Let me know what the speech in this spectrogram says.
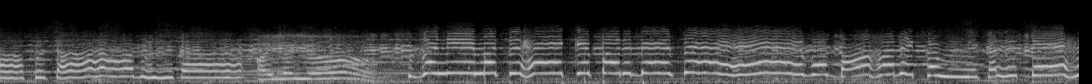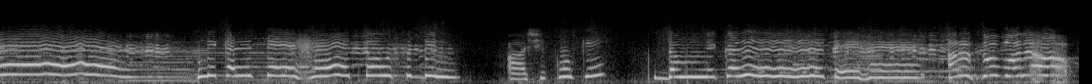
आफताब उनका। अयो गनीमत है कि पर्दे से वो बाहर कम निकलते हैं। निकलते हैं तो उस दिन आशिकों के दम निकलते हैं। अरे तू बोले आप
